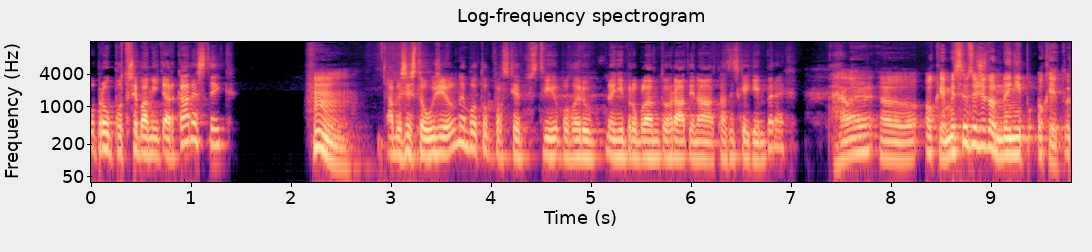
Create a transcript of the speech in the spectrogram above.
opravdu potřeba mít arcade stick? Hmm. Aby si to užil, nebo to prostě z tvého pohledu není problém to hrát i na klasických gimperech? Hele, uh, OK, myslím si, že to není, OK, to,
